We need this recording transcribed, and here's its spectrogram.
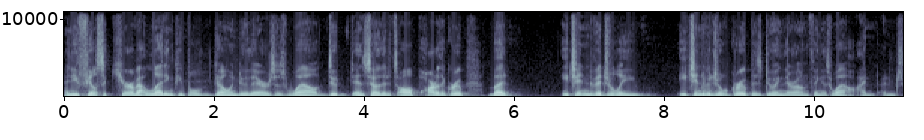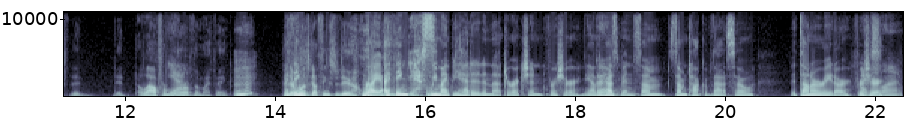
and you feel secure about letting people go and do theirs as well do and so that it's all part of the group but each individually each individual group is doing their own thing as well i, I it, it allow for more of them i think mm-hmm. I because think- everyone's got things to do right. I think Yes. we might be headed in that direction for sure. Yeah, there Good. has been some some talk of that, so it's on our radar for sure. Excellent.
